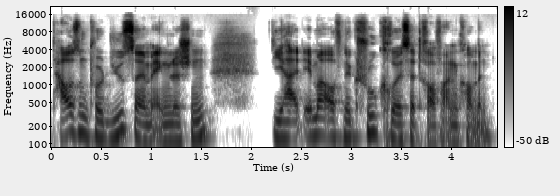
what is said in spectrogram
tausend Producer im Englischen, die halt immer auf eine Crewgröße drauf ankommen.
